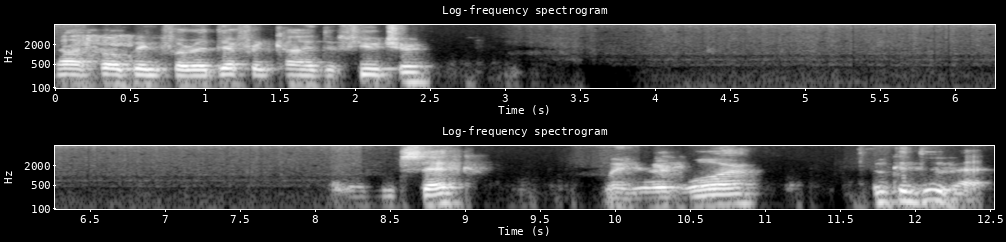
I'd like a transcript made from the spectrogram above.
not hoping for a different kind of future. When you're sick, when you're at war, who can do that?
